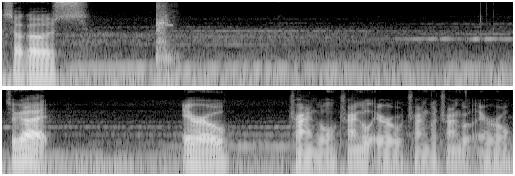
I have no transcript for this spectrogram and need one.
So it goes... So I got arrow, triangle, triangle, arrow, triangle, triangle, arrow.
